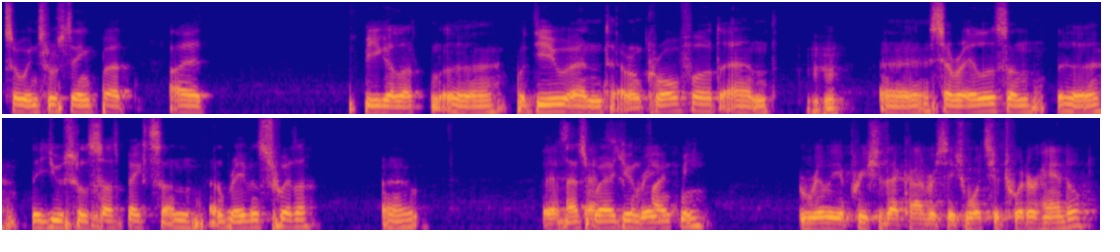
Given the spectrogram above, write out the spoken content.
so interesting, but I speak a lot uh, with you and Aaron Crawford and mm-hmm. uh, Sarah Ellison, the, the usual suspects on, on Ravens Twitter. Um, that's, that's, where you can great. find me. Really appreciate that conversation. What's your Twitter handle?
